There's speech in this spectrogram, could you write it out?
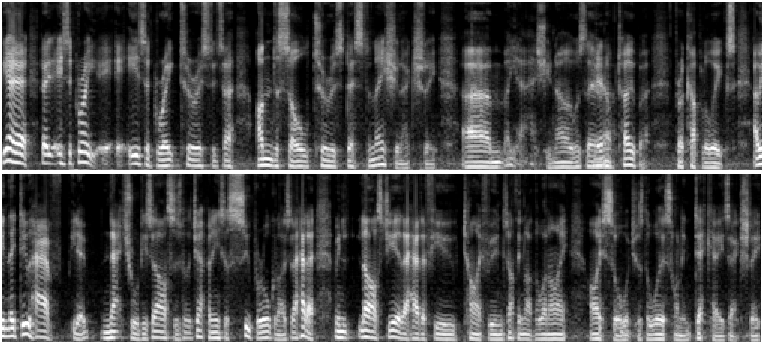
yeah, it's a great. It is a great tourist. It's a undersold tourist destination, actually. Um, yeah, as you know, I was there yeah. in October for a couple of weeks. I mean, they do have you know natural disasters, but the Japanese are super organised. They had a. I mean, last year they had a few typhoons, nothing like the one I I saw, which was the worst one in decades, actually.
